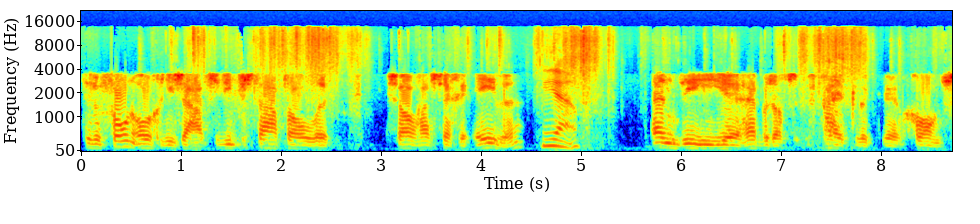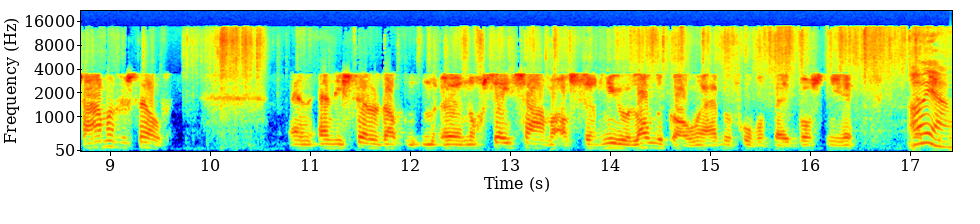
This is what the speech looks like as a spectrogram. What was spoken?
telefoonorganisatie. Die bestaat al, eh, ik zou haast zeggen, eeuwen. Ja. En die eh, hebben dat feitelijk eh, gewoon samengesteld. En, en die stellen dat eh, nog steeds samen als er nieuwe landen komen. Hè, bijvoorbeeld bij Bosnië. Oh ja.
